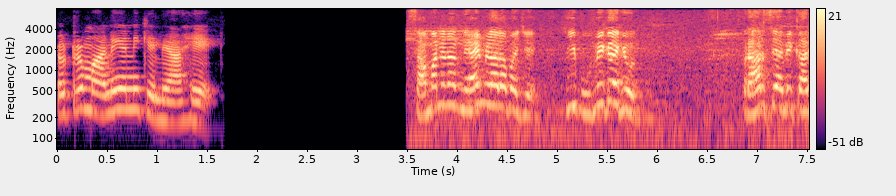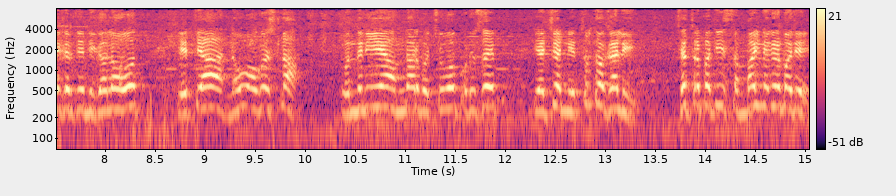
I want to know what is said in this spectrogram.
डॉक्टर माने यांनी केले आहे. सामान्यांना न्याय मिळाला पाहिजे. ही भूमिका घेऊन प्रहारचे आम्ही कार्यकर्ते निघालो आहोत. येत्या नऊ ऑगस्टला वंदनीय आमदार बच्चूभाऊ कडूसाहेब यांच्या नेतृत्वाखाली छत्रपती संभाजीनगरमध्ये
